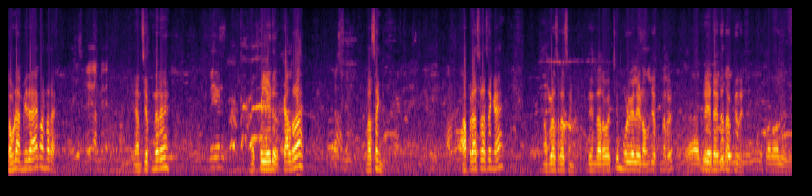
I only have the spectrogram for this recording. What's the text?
తమ్ముడు అమ్మీరా కొన్నారా? ఎంత చెప్తున్నారు? ముప్పై ఏడు. కలరా? రసంగి అప్రాస్ రసంగా? అప్రాస్ రసంగి. దీని ధర వచ్చి మూడు వేల ఏడు వందలు చెప్తున్నారు. రేట్ అయితే తగ్గుతుంది. పర్వాలేదు.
